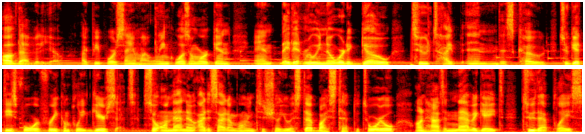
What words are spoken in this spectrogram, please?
of that video. Like people were saying my link wasn't working and they didn't really know where to go to type in this code to get these four free complete gear sets. So on that note, I decided I'm going to show you a step-by-step -step tutorial on how to navigate to that place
